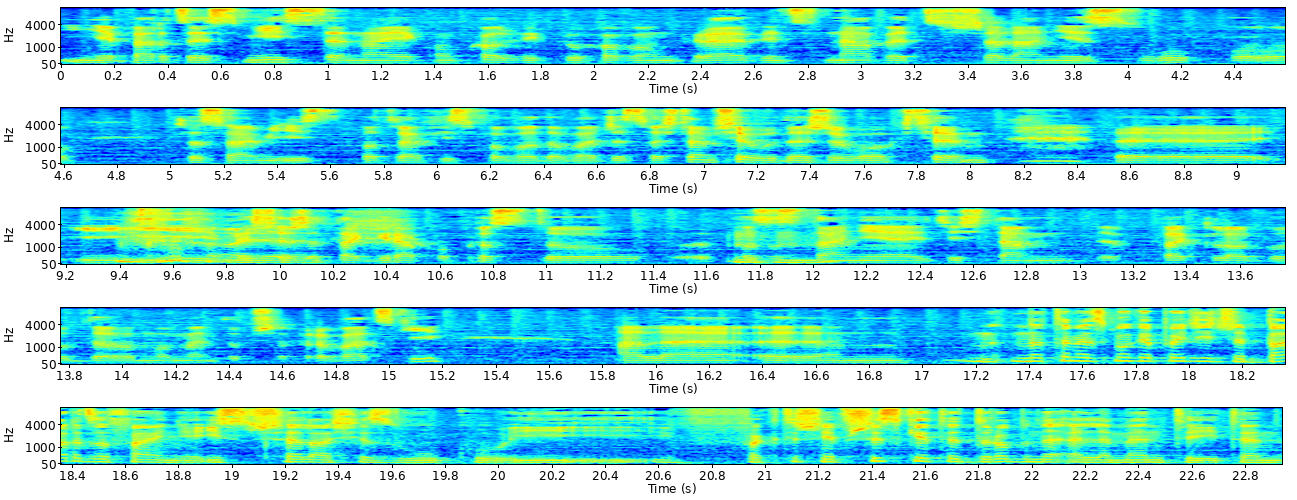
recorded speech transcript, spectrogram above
i nie bardzo jest miejsce na jakąkolwiek ruchową grę, więc nawet strzelanie z łuku czasami potrafi spowodować, że coś tam się uderzy łokciem yy, i, i myślę, że ta gra po prostu pozostanie mm -hmm. gdzieś tam w backlogu do momentu przeprowadzki ale. Um... Natomiast mogę powiedzieć, że bardzo fajnie i strzela się z łuku, i, i faktycznie wszystkie te drobne elementy, i ten,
